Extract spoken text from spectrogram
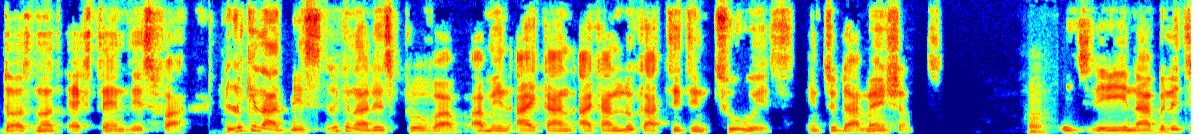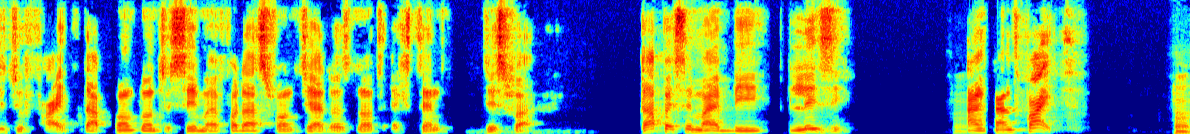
does not extend this far. Looking at this, looking at this proverb, I mean, I can I can look at it in two ways, in two dimensions. Hmm. It's the inability to fight that prompts one to say, my father's frontier does not extend this far. That person might be lazy Hmm. and can't fight. Hmm.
